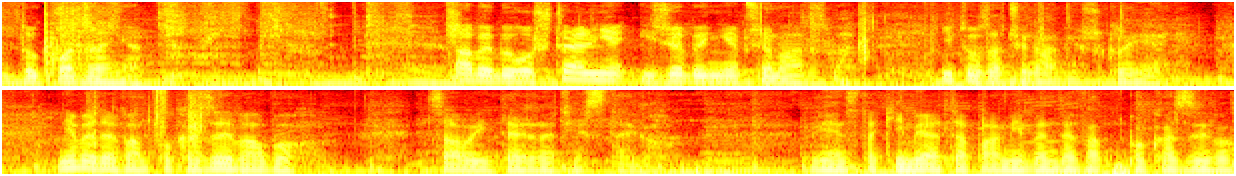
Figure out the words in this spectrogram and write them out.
do kładzenia aby było szczelnie i żeby nie przemarzła. I tu zaczynam już klejenie. Nie będę Wam pokazywał, bo cały internet jest z tego. Więc takimi etapami będę Wam pokazywał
